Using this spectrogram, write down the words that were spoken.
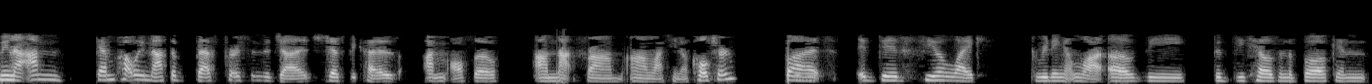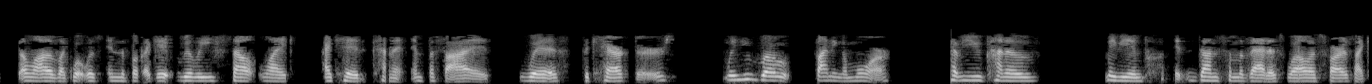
I mean I'm I'm probably not the best person to judge just because I'm also I'm not from um, Latino culture, but it did feel like reading a lot of the the details in the book and a lot of like what was in the book. Like it really felt like I could kind of empathize with the characters. When you wrote Finding Amor, have you kind of maybe imp- done some of that as well as far as like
